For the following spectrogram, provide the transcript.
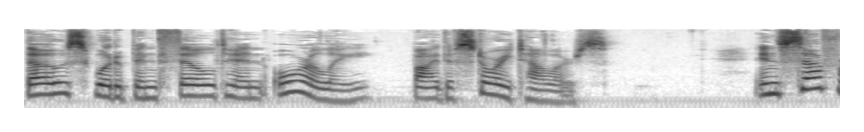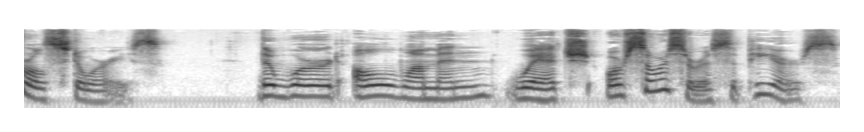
Those would have been filled in orally by the storytellers. In several stories, the word old woman, witch, or sorceress appears.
